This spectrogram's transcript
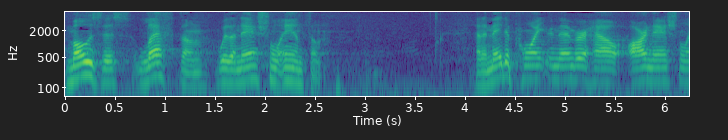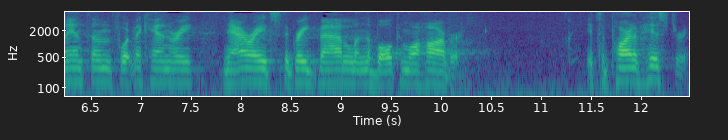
Moses left them with a national anthem. And I made a point, remember, how our national anthem, Fort McHenry, narrates the great battle in the Baltimore Harbor. It's a part of history.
